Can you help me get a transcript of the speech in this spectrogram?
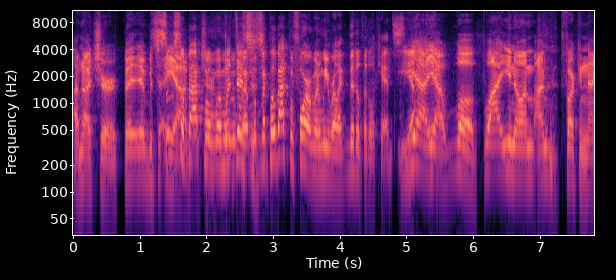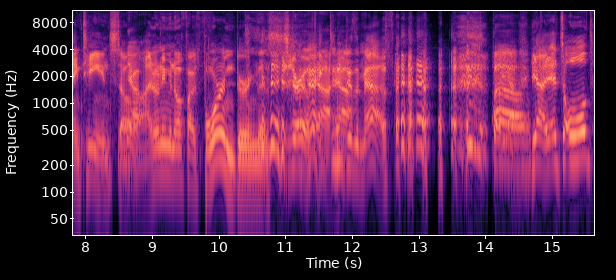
I'm not sure, but it was So, yeah. so I'm back sure. when, when, but when- is- but but back before when we were like little little kids. yeah, yeah, Well, well, I- you know, I'm I'm fucking 19, so Yeah. I don't even know if I was born during this. True, yeah, I didn't yeah. do the math. Uh, yeah, it's old.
